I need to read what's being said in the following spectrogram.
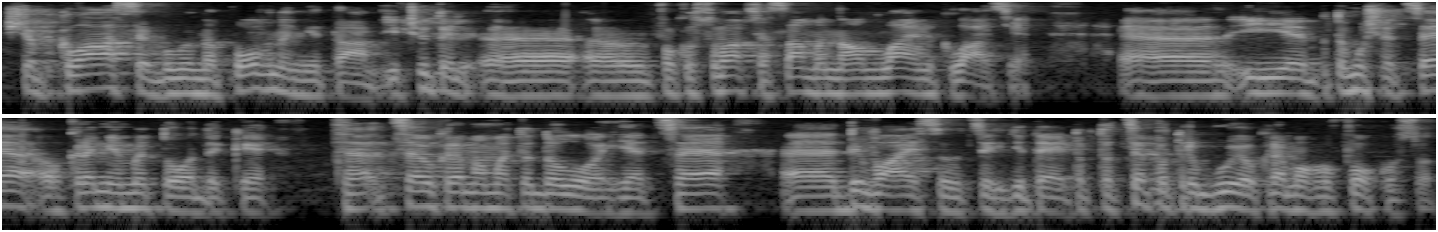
щоб класи були наповнені там, і вчитель е, е, фокусувався саме на онлайн класі. Е, і тому, що це окремі методики. Це, це окрема методологія, це е, девайси у цих дітей. Тобто, це потребує окремого фокусу.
